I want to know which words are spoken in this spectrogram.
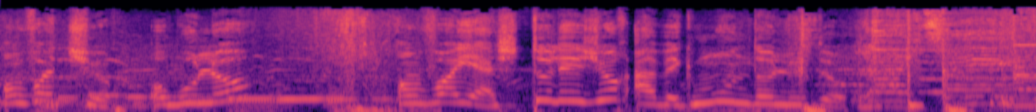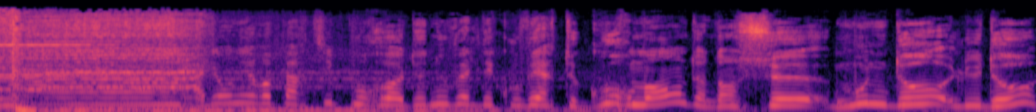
en voiture, au boulot, on voyage tous les jours avec Mundo Ludo. Allez, on est reparti pour euh, de nouvelles découvertes gourmandes dans ce Mundo Ludo.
